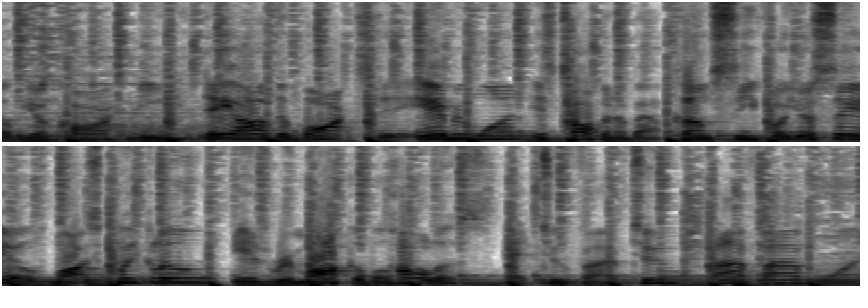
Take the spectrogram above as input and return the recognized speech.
of your car needs. They are the marks that everyone is talking about. Come see for yourself. Mark's Quick Lube is remarkable. Call us at 252 551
